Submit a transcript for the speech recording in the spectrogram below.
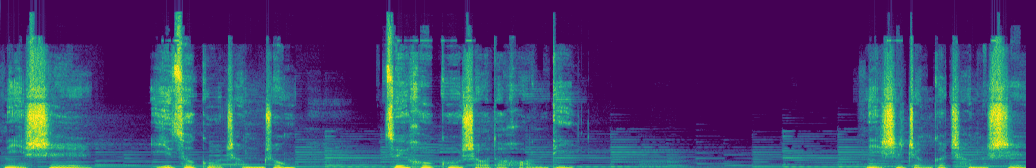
你是一座古城中最后固守的皇帝，你是整个城市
